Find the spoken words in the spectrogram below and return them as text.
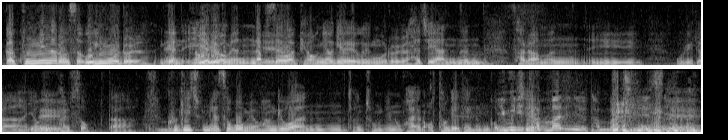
그러니까 국민으로서 의무를 그러니까 네. 예를 들면 납세와 예. 병역의 의무를 하지 않는 사람은 이 우리가 영입할 네. 수 없다. 그 기준에서 보면 황교안 전 총리는 과연 어떻게 되는 건지 이분이 단마진이죠, 단마진. 예.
